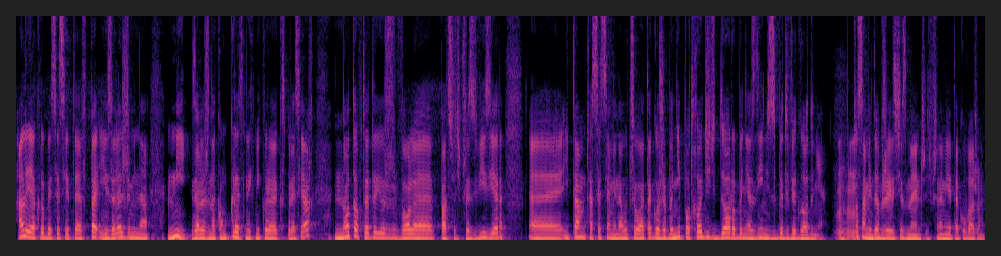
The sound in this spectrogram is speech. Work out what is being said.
ale jak robię sesję TFP i zależy mi na mi, zależy na konkretnych mikroekspresjach, no to wtedy już wolę patrzeć przez wizjer e, i tam ta sesja mnie nauczyła tego, żeby nie podchodzić do robienia zdjęć zbyt wygodnie. Mhm. Czasami dobrze jest się zmęczyć, przynajmniej ja tak uważam.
